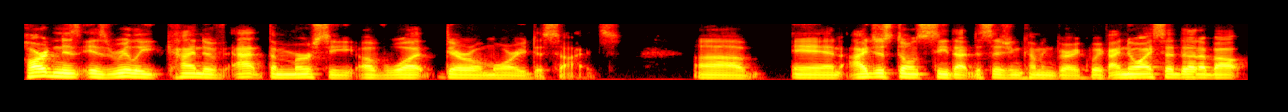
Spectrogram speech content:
Harden is is really kind of at the mercy of what Daryl Morey decides. Uh, and I just don't see that decision coming very quick. I know I said that about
